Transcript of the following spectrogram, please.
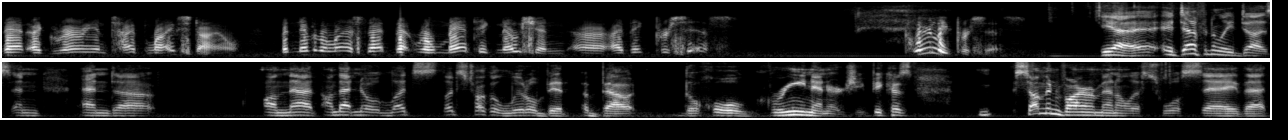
that agrarian type lifestyle. But nevertheless, that, that romantic notion, uh, I think, persists. Clearly persists. Yeah, it definitely does. And and uh, on that on that note, let's let's talk a little bit about the whole green energy because some environmentalists will say that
